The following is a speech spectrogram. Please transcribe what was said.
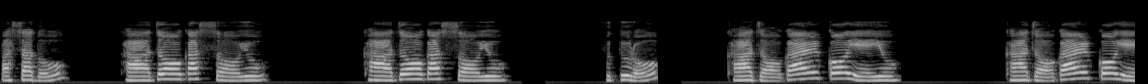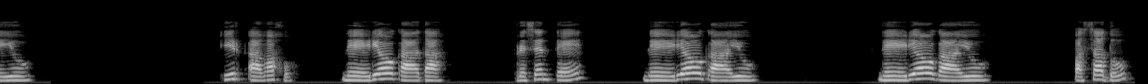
pasado, 가져갔어요. 가져갔어요. futuro, 가져갈 거예요. 가져갈 거예요. ir abajo, 내려가다. presente, 내려가요. 내려가요. pasado,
